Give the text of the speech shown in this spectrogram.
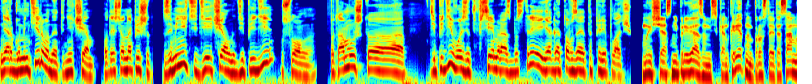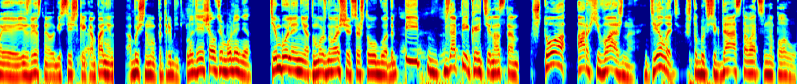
не аргументировано это ничем. Вот если он напишет, замените DHL на DPD, условно, потому что DPD возит в 7 раз быстрее, я готов за это переплачивать. Мы сейчас не привязываемся конкретно, просто это самые известные логистические да. компании обычному потребителю. Но DHL тем более нет. Тем более нет, можно вообще все что угодно. Пип, запикайте нас там. Что архиважно делать, чтобы всегда оставаться на плаву?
